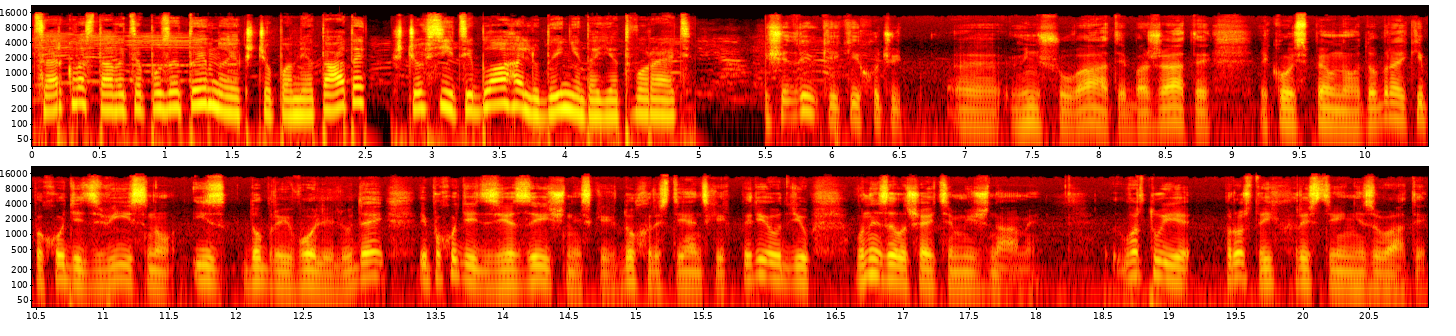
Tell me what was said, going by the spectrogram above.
церква ставиться позитивно, якщо пам'ятати, що всі ці блага людині дає творець. Щедрівки, які хочуть віншувати, бажати якогось певного добра, які походять, звісно, із доброї волі людей і походять з язичницьких до християнських періодів, вони залишаються між нами. Вартує просто їх християнізувати,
